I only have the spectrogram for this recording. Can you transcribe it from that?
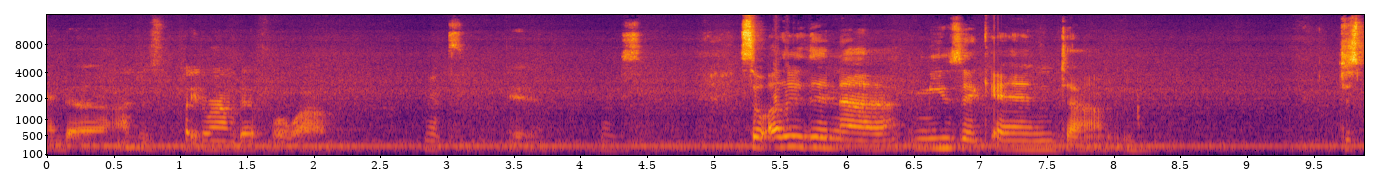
and uh, I just played around with that for a while. Nice. Yeah. Nice. So, other than uh, music and um, just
